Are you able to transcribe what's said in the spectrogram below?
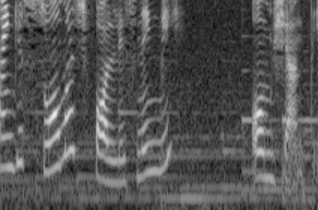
thank you so much for listening me ओम शांति।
